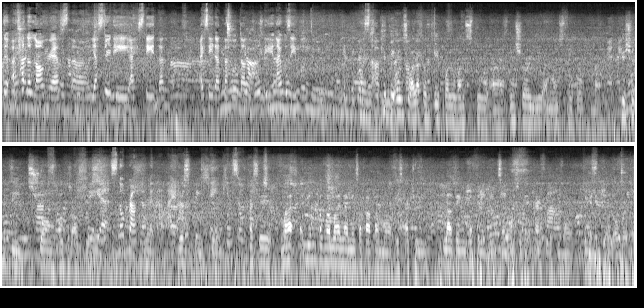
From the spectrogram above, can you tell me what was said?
the, I had a long rest uh, yesterday. I stayed at I stayed at the hotel the whole day, and I was able to rest up. Kitty, also a lot of people wants to uh, ensure you and wants to hope na you should be strong all throughout this. Yes, no problem with that. I Yes, please. thank you so much. Kasi ma- yung pagmamahal namin sa papa mo is actually loving the Philippines and also the entire Filipino community all over the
